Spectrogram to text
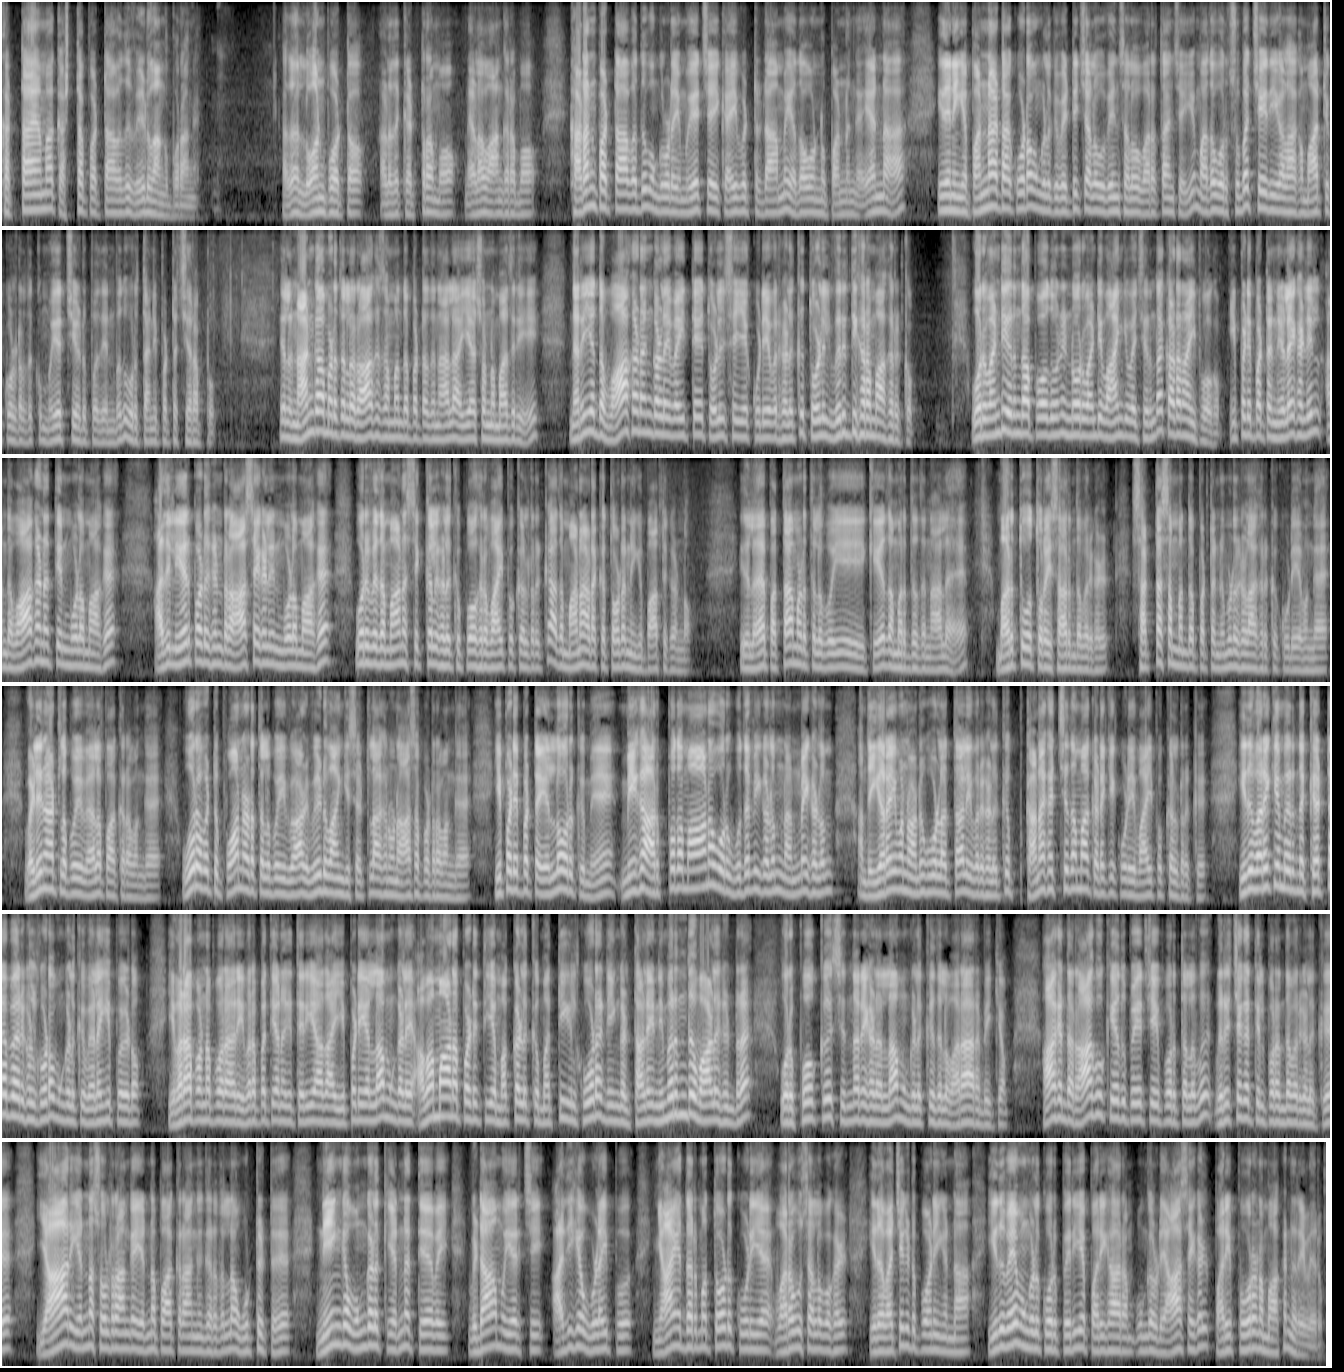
கட்டாயமாக கஷ்டப்பட்டாவது வீடு வாங்க போகிறாங்க அதாவது லோன் போட்டோ அல்லது கட்டுறமோ நிலம் வாங்குறமோ கடன் பட்டாவது உங்களுடைய முயற்சியை கைவிட்டுடாமல் ஏதோ ஒன்று பண்ணுங்க. ஏன்னா இதை நீங்கள் பண்ணாட்டா கூட உங்களுக்கு வெட்டி செலவு வீண் செலவு வரத்தான் செய்யும். அதை ஒரு சுப செய்திகளாக மாற்றிக்கொள்றதுக்கு முயற்சி எடுப்பது என்பது ஒரு தனிப்பட்ட சிறப்பு. இதில் நான்காம் இடத்துல ராகு சம்பந்தப்பட்டதுனால ஐயா சொன்ன மாதிரி நிறைய இந்த வாகனங்களை வைத்தே தொழில் செய்யக்கூடியவர்களுக்கு தொழில் விருத்திகரமாக இருக்கும். ஒரு வண்டி இருந்தால் போதும்னு இன்னொரு வண்டி வாங்கி வச்சுருந்தா கடனாகி போகும். இப்படிப்பட்ட நிலைகளில் அந்த வாகனத்தின் மூலமாக அதில் ஏற்படுகின்ற ஆசைகளின் மூலமாக ஒரு விதமான சிக்கல்களுக்கு போகிற வாய்ப்புகள் இருக்குது அதை மன அடக்கத்தோடு நீங்கள் பார்த்துக்கணும். இதில் பத்தாம் இடத்துல போய் கேது அமர்ந்ததுனால மருத்துவத்துறை சார்ந்தவர்கள் சட்ட சம்பந்தப்பட்ட நிபுணர்களாக இருக்கக்கூடியவங்க வெளிநாட்டில் போய் வேலை பார்க்குறவங்க ஊரை விட்டு போன இடத்துல போய் வா வீடு வாங்கி செட்டில் ஆகணும்னு ஆசைப்படுறவங்க இப்படிப்பட்ட எல்லோருக்குமே மிக அற்புதமான ஒரு உதவிகளும் நன்மைகளும் அந்த இறைவன் அனுகூலத்தால் இவர்களுக்கு கனகச்சிதமாக கிடைக்கக்கூடிய வாய்ப்புகள் இருக்குது இது வரைக்கும் இருந்த கெட்ட பேர்கள் கூட உங்களுக்கு விலகி போயிடும். இவராக பண்ண போகிறாரு இவரை பற்றி எனக்கு தெரியாதா இப்படியெல்லாம் உங்களை பிற்படுத்திய மக்களுக்கு மத்தியில் கூட நீங்கள் தலை நிமிர்ந்து வாழுகின்ற ஒரு போக்கு சிந்தனைகள் எல்லாம் உங்களுக்கு இதில் வர ஆரம்பிக்கும். ஆக இந்த ராகு கேது பயிற்சியை பொறுத்தளவு விருச்சகத்தில் பிறந்தவர்களுக்கு யார் என்ன சொல்கிறாங்க என்ன பார்க்குறாங்கங்கிறதெல்லாம் விட்டுட்டு நீங்கள் உங்களுக்கு என்ன தேவை விடாமுயற்சி அதிக உழைப்பு நியாய தர்மத்தோடு கூடிய வரவு செலவுகள் இதை வச்சுக்கிட்டு போனீங்கன்னா இதுவே உங்களுக்கு ஒரு பெரிய பரிகாரம். உங்களுடைய ஆசைகள் பரிபூரணமாக நிறைவேறும்.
